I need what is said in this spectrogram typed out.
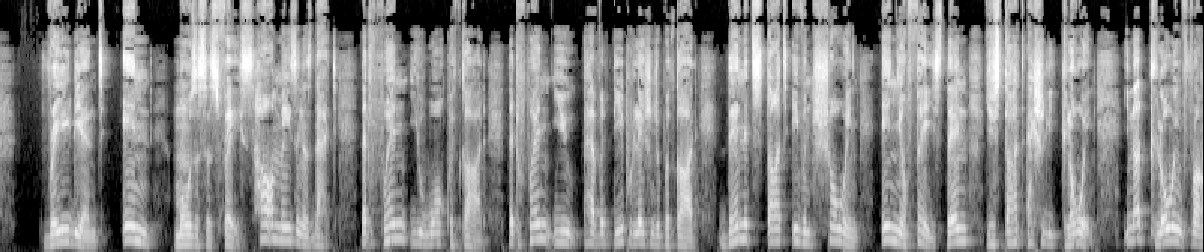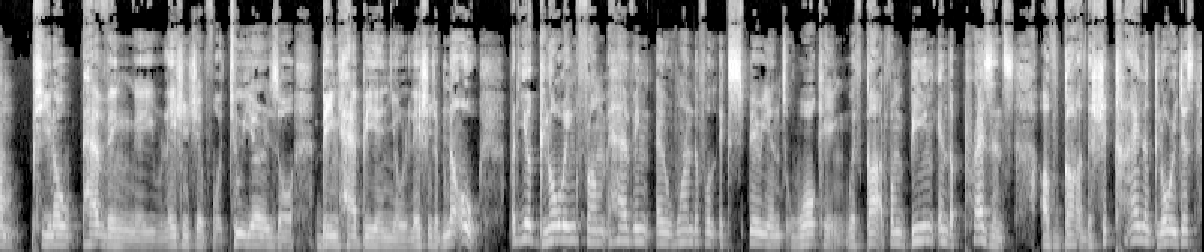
radiant in Moses' face. How amazing is that? That when you walk with God, that when you have a deep relationship with God, then it starts even showing in your face. Then you start actually glowing. You're not glowing from you know, having a relationship for two years or being happy in your relationship. No, but you're glowing from having a wonderful experience walking with God, from being in the presence of God. The Shekinah glory just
